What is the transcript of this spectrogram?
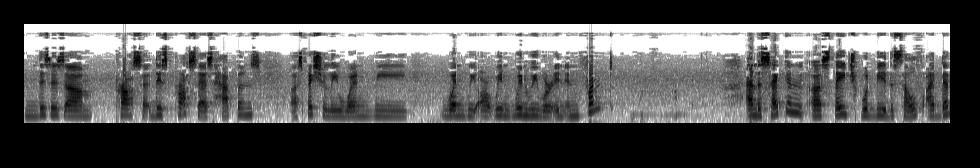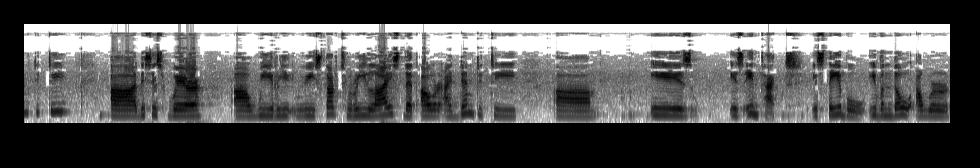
this is um, process this process happens especially when we when we are when, when we were in infant and the second uh, stage would be the self identity uh, this is where uh, we we start to realize that our identity um, is is intact is stable even though our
